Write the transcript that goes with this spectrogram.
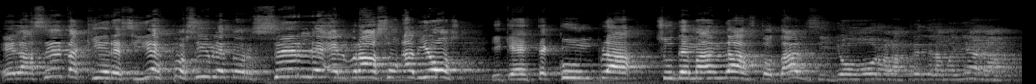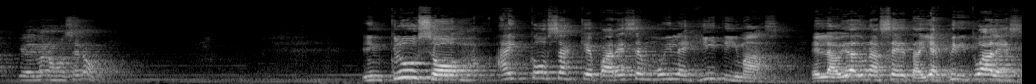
El asceta quiere, si es posible, torcerle el brazo a Dios y que éste cumpla sus demandas. Total, si yo oro a las 3 de la mañana y el hermano José no. Incluso hay cosas que parecen muy legítimas en la vida de una seta y espirituales,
